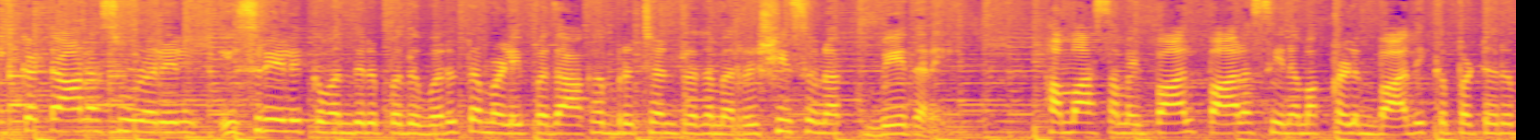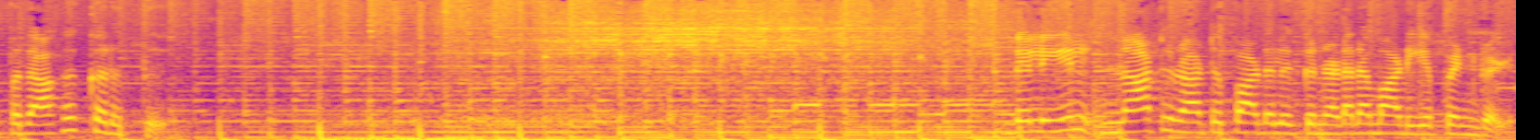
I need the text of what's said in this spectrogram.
இக்கட்டான சூழலில் இஸ்ரேலுக்கு வந்திருப்பது வருத்தம் அளிப்பதாக பிரிட்டன் பிரதமர் ரிஷி சுனக் வேதனை. ஹமாஸ் அமைப்பால் பாலஸ்தீன மக்களும் பாதிக்கப்பட்டிருப்பதாக கருத்து. டெல்லியில் நாட்டு நாட்டு பாடலுக்கு நடனமாடிய பெண்கள்.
